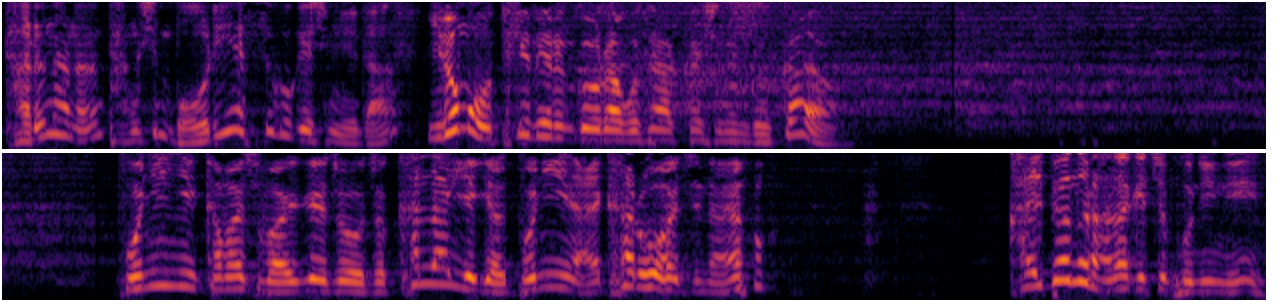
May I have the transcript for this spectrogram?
다른 하나는 당신 머리에 쓰고 계십니다. 이러면 어떻게 되는 거라고 생각하시는 걸까요? 본인이 가만있어 봐. 이게 저, 저 칼날 얘기할, 본인이 날카로워지나요? 갈변을 안 하겠죠, 본인이.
